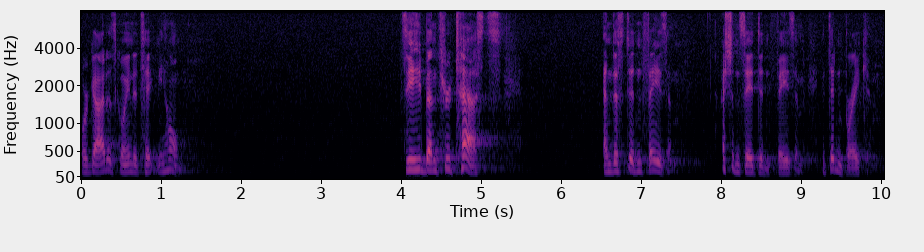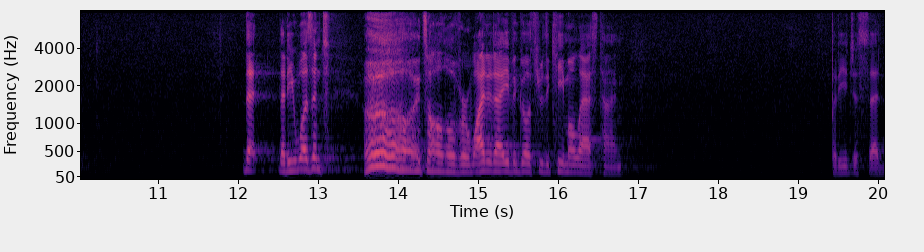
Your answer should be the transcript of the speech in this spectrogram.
or God is going to take me home. See, he'd been through tests, and this didn't faze him. I shouldn't say it didn't faze him, it didn't break him. That, that he wasn't, oh, it's all over. Why did I even go through the chemo last time? But he just said,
